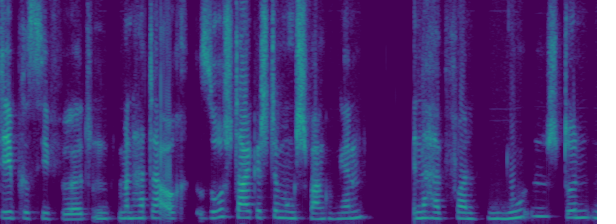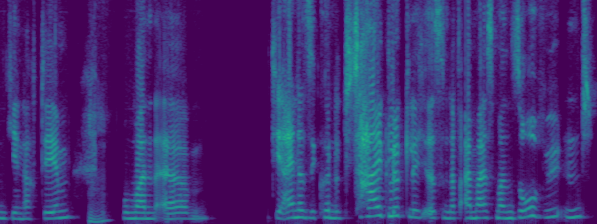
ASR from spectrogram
depressiv wird. Und man hat da auch so starke Stimmungsschwankungen innerhalb von Minuten, Stunden, je nachdem, mhm. wo man ähm, die eine Sekunde total glücklich ist und auf einmal ist man so wütend,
